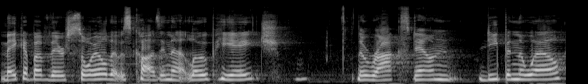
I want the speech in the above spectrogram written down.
makeup of their soil that was causing that low pH, the rocks down deep in the well.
